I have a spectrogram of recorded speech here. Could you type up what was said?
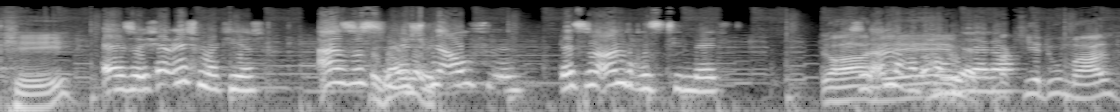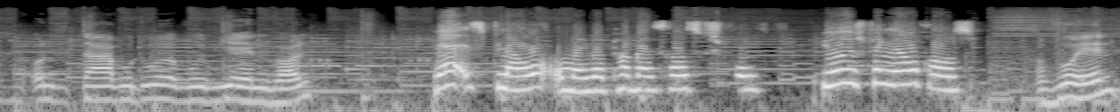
Okay. Also ich habe nicht markiert. Also es ist wir spielen auffüllen. Das ist ein anderes Teammate. Ja, ein anderer nee, markier du mal. Und da, wo du, wo wir hin wollen. Wer ist blau? Oh mein Gott, Papa ist rausgesprungen. Jo, ich spring auch raus. Und wohin?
